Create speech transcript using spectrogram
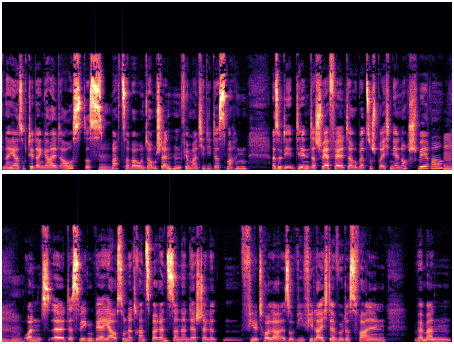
naja, such dir dein Gehalt aus. Das hm. macht es aber unter Umständen für manche, die das machen, also denen das schwerfällt, darüber zu sprechen, ja noch schwerer. Mhm. Und äh, deswegen wäre ja auch so eine Transparenz dann an der Stelle viel toller. Also wie viel leichter würde es fallen, wenn man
